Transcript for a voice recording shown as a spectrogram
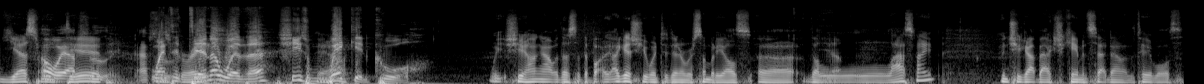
Yes, we oh, yeah, did. absolutely, absolutely. Went to great. dinner with her. She's Yeah. wicked cool. We, she hung out with us at the bar. I guess she went to dinner with somebody else uh, the Yeah. last night. And she got back, she came and sat down at the table with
